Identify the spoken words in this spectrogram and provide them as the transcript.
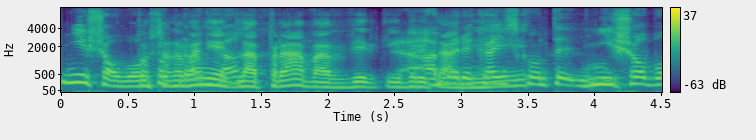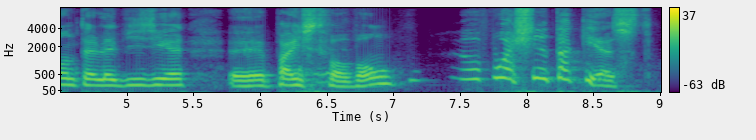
niszową. poszanowanie dla prawa w Wielkiej Brytanii. amerykańską te, niszową telewizję e, państwową. No właśnie tak jest.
